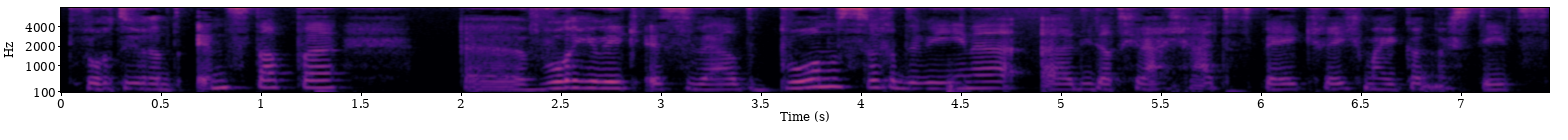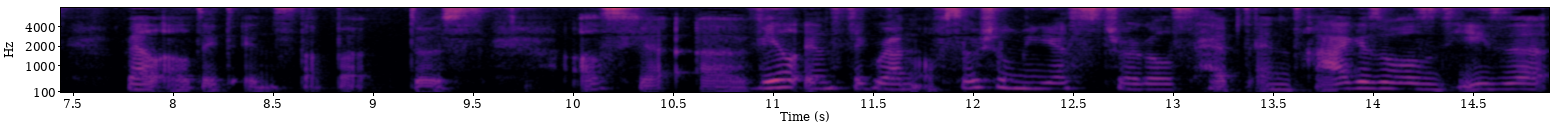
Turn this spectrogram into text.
voortdurend instappen. Uh, vorige week is wel de bonus verdwenen, uh, die dat je daar gratis bij kreeg, maar je kunt nog steeds wel altijd instappen. Dus als je veel Instagram of social media struggles hebt en vragen zoals deze,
